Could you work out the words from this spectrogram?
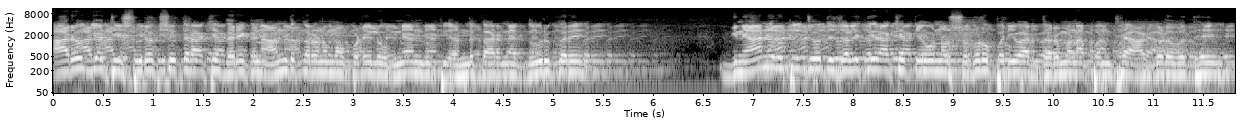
આરોગ્યથી સુરક્ષિત રાખે, દરેકના અંધકરણમાં પડેલું જ્ઞાનરૂપી અંધકારને દૂર કરે. જ્ઞાનરૂપી જ્યોત જલતી રાખે, તેઓનો સગળો પરિવાર ધર્મના પંથે આગળ વધે.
